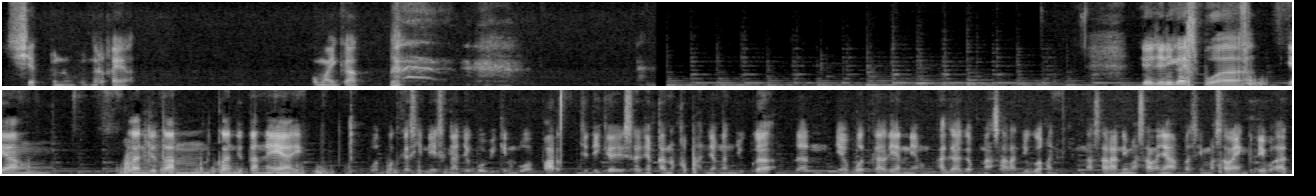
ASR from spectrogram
Shit bener-bener kayak oh my god. ya jadi guys buat yang kelanjutan kelanjutannya ya buat podcast ini sengaja gue bikin dua part. Jadi kayaknya karena kepanjangan juga. Dan ya buat kalian yang agak-agak penasaran juga kan bikin penasaran ini masalahnya apa sih? Masalah yang gede banget.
